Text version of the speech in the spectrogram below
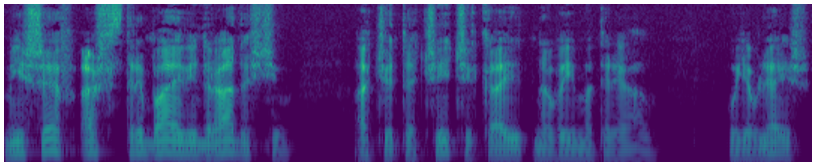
Мій шеф аж стрибає від радощів, а читачі чекають новий матеріал. Уявляєш,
